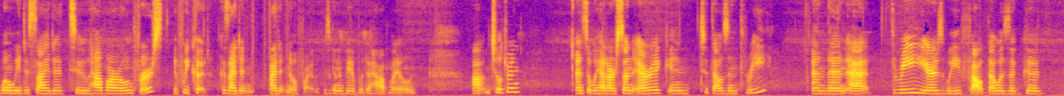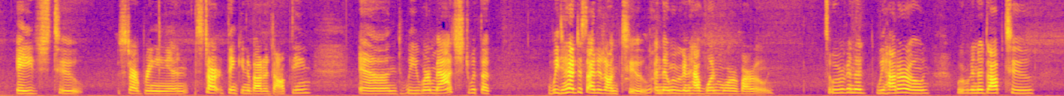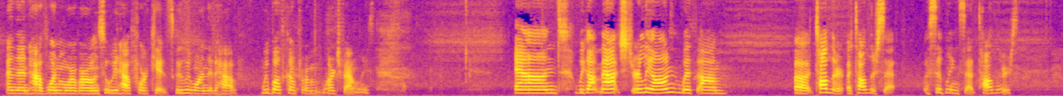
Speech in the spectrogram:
when we decided to have our own first, if we could, because I didn't, I didn't know if I was going to be able to have my own um, children. And so we had our son Eric in 2003, and then at three years we felt that was a good age to start bringing in, start thinking about adopting. And we were matched with a, we had decided on two, and then we were going to have one more of our own. So we were going to, we had our own, we were going to adopt two, and then have one more of our own. So we'd have four kids because we wanted to have, we both come from large families. And we got matched early on with um, a toddler, a toddler set, a sibling set, toddlers.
